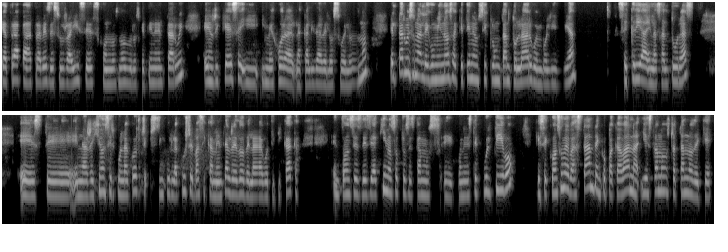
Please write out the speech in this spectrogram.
que atrapa a través de sus raíces con los nódulos que tiene el tarwi, enriquece y, mejora la calidad de los suelos, ¿no? El tarwi es una leguminosa que tiene un ciclo un tanto largo en Bolivia, se cría en las alturas, este, en la región circunlacustre, básicamente alrededor del lago Titicaca. Entonces, desde aquí nosotros estamos eh, con este cultivo que se consume bastante en Copacabana y estamos tratando de que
